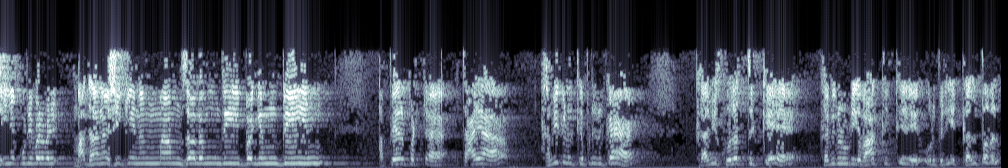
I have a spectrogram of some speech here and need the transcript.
செய்யக்கூடியவர்கள். மதனசிக்கினம் மாம்சலம் தீபயந்தி அப்பேற்பட்ட தாயா கவிகளுக்கு எப்படி இருக்க? கவி குலத்துக்கே கவிகளுடைய வாக்குக்கு ஒரு பெரிய கல்பவல்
